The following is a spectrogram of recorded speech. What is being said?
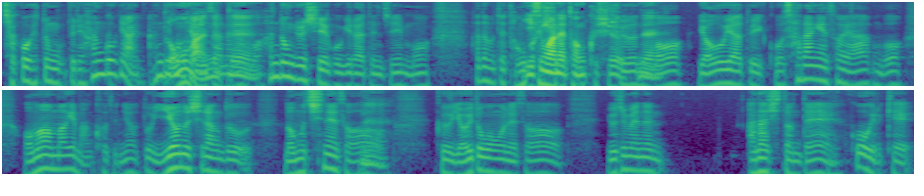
작곡했던 곡들이 한 곡이 아니, 한두 곡이 아니잖아요. 네. 뭐 한동준 씨의 곡이라든지 뭐 하다못해 덩크슛, 이승환의 덩크슛, 네. 뭐 여우야도 있고 사랑의 서약 뭐 어마어마하게 많거든요. 또 이현우 씨랑도 너무 친해서 네. 그 여의도 공원에서 요즘에는 안 하시던데 네. 꼭 이렇게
